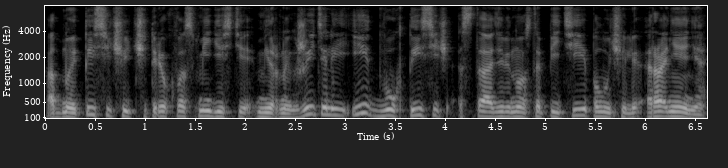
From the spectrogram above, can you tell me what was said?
1480 мирных жителей и 2195 получили ранения.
